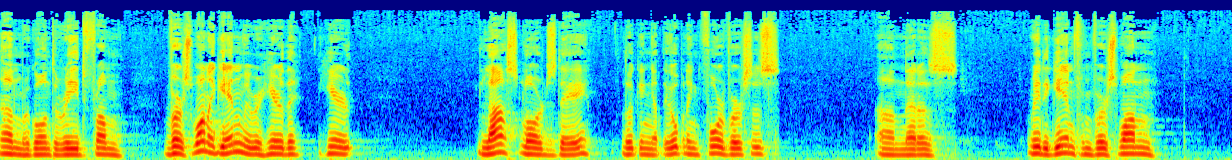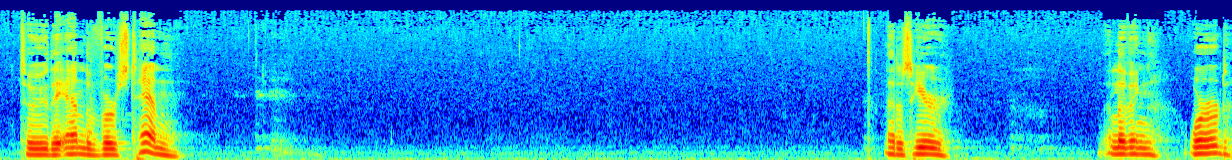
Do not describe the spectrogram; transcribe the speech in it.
and we're going to read from verse 1 again. We were here, the, here last Lord's Day, looking at the opening four verses, and let us read again from verse 1 to the end of verse 10. Let us hear the living word.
